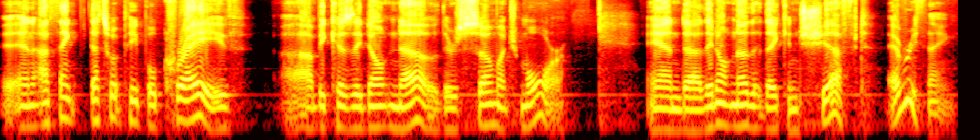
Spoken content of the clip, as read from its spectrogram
And I think that's what people crave uh, because they don't know there's so much more, and uh, they don't know that they can shift everything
